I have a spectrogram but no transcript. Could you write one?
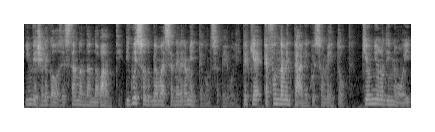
invece le cose stanno andando avanti. Di questo dobbiamo esserne veramente consapevoli, perché è fondamentale in questo momento che ognuno di noi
